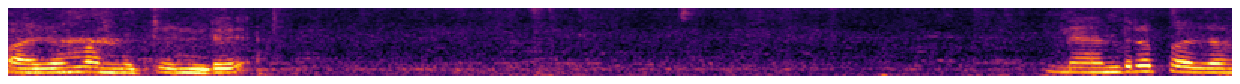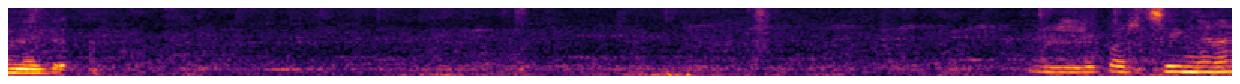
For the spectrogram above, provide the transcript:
പഴം വന്നിട്ടുണ്ട്. നേന്ത്രപ്പഴമാണിത് ഉള്ളിൽ കുറച്ച് ഇങ്ങനെ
